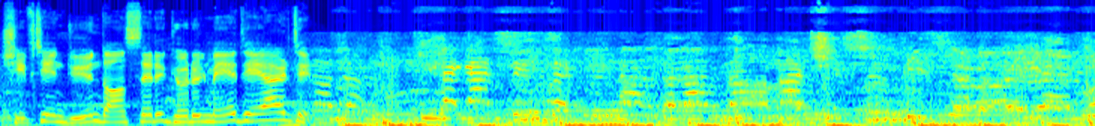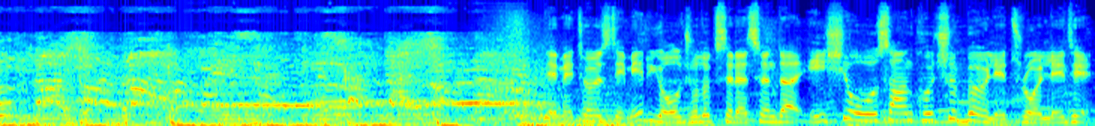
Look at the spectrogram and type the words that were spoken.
Çiftin düğün dansları görülmeye değerdi. Gelsin Demet Özdemir yolculuk sırasında eşi Oğuzhan Koç'u böyle trolledi.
